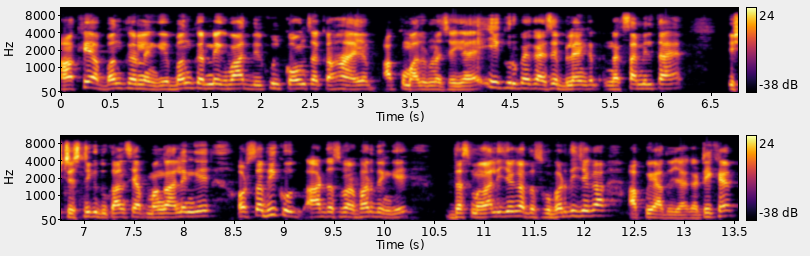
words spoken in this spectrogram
आँखें आप बंद कर लेंगे। बंद करने के बाद बिल्कुल कौन सा कहाँ है, आपको मालूम होना चाहिए। एक रुपए का ऐसे ब्लैंक नक्शा मिलता है। स्टेशनरी की दुकान से आप मंगा लेंगे और सभी को आठ दस बार भर देंगे। दस मंगा लीजिएगा, दस को भर दीजिएगा, आपको याद हो जाएगा, ठीक है?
